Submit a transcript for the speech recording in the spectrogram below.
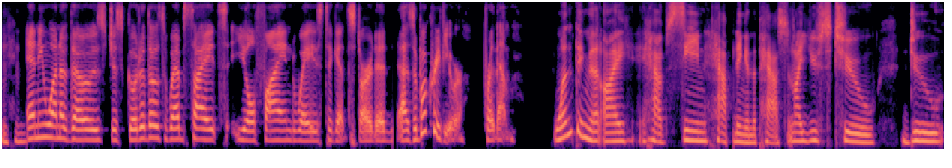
Mm-hmm. Any one of those, just go to those websites. You'll find ways to get started as a book reviewer for them. One thing that I have seen happening in the past, and I used to do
